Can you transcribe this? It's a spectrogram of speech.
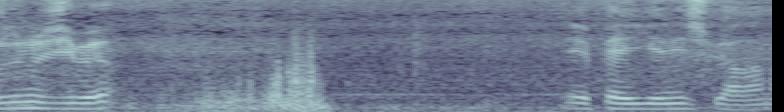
Gördüğünüz gibi epey geniş bir alan.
